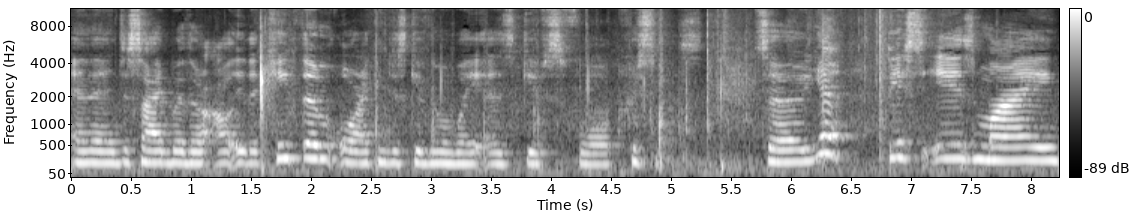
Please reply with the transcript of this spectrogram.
and then decide whether I'll either keep them or I can just give them away as gifts for Christmas. So yeah, this is my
